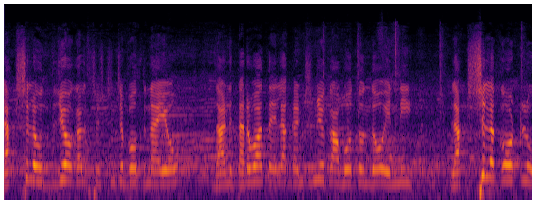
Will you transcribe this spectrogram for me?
లక్షల ఉద్యోగాలు సృష్టించబోతున్నాయో దాని తర్వాత ఎలా కంటిన్యూ కాబోతుందో ఎన్ని లక్షల కోట్లు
